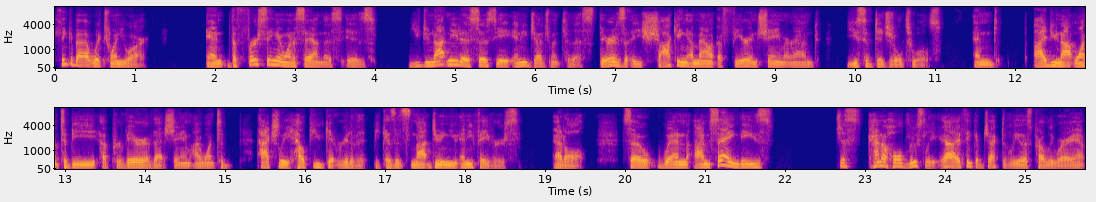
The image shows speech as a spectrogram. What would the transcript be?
think about which one you are. And the first thing I want to say on this is you do not need to associate any judgment to this. There is a shocking amount of fear and shame around use of digital tools. And I do not want to be a purveyor of that shame. I want to actually help you get rid of it because it's not doing you any favors at all. So when I'm saying these, just kind of hold loosely. Yeah, I think objectively that's probably where I am.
